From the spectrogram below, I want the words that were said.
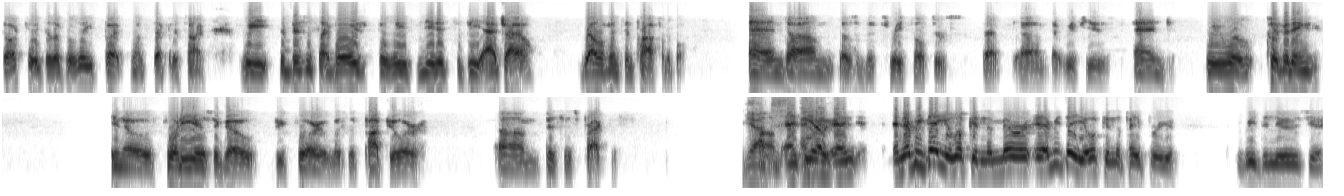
thoughtfully, deliberately, but one step at a time. We the business I've always believed needed to be agile, relevant, and profitable and um, those are the three filters that uh, that we've used. And we were pivoting, you know, 40 years ago before it was a popular um, business practice. Yeah, um, and, and, you know, and and every day you look in the mirror, every day you look in the paper, you read the news, you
